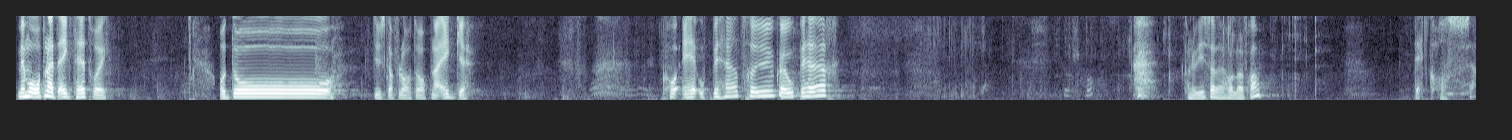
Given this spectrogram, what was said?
vi må åpne et egg til, tror jeg. Og da Du skal få lov til å åpne egget. Hva er oppi her, tru? Hva er oppi her? Kan du vise det? Holde det fram? Det er et kors, ja.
